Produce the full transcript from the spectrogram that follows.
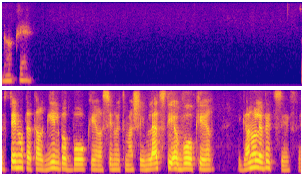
אוקיי. עשינו את התרגיל בבוקר, עשינו את מה שהמלצתי הבוקר, הגענו לבית ספר.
